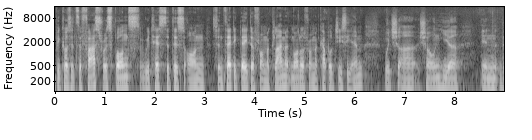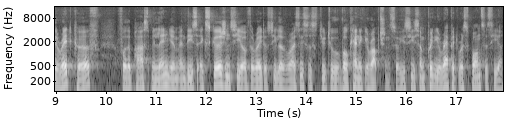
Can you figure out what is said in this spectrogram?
because it's a fast response, we tested this on synthetic data from a climate model from a coupled GCM, which are shown here in the red curve for the past millennium. And these excursions here of the rate of sea level rise, this is due to volcanic eruptions. So you see some pretty rapid responses here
